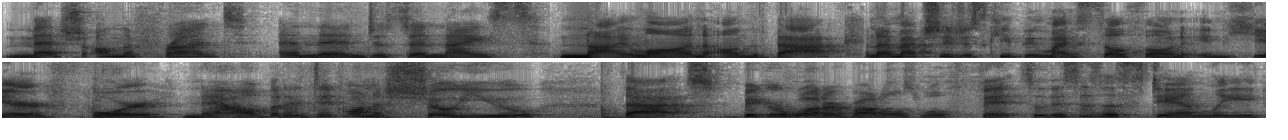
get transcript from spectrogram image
mesh on the front and then just a nice nylon on the back. And I'm actually just keeping my cell phone in here for now, but I did want to show you that bigger water bottles will fit. So this is a Stanley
